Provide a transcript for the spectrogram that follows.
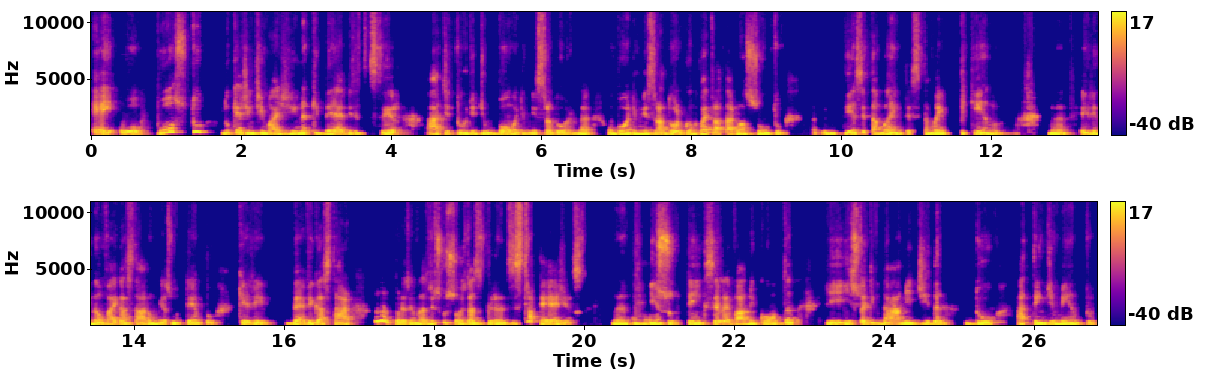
é o oposto do que a gente imagina que deve ser a atitude de um bom administrador. Né? Um bom administrador, quando vai tratar um assunto desse tamanho, desse tamanho pequeno, né, ele não vai gastar o mesmo tempo que ele deve gastar, por exemplo, nas discussões das grandes estratégias. Né? Uhum. Isso tem que ser levado em conta e isso é que dá a medida do atendimento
